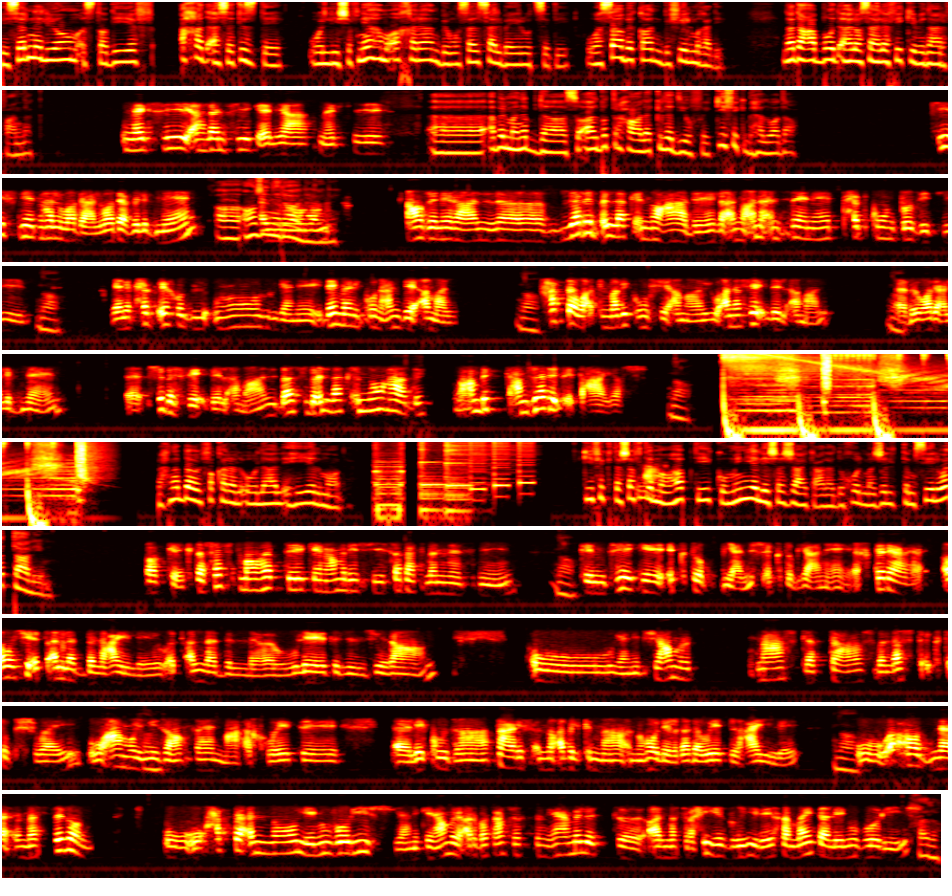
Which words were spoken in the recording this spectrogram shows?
بيسرنا اليوم استضيف أحد أساتذتي واللي شفناها مؤخرا بمسلسل بيروت سيتي وسابقا بفيلم غدي. ندى عبود أهلا وسهلا فيكي بنعرف عنك. ميرسي أهلا فيك إلياس ميرسي. أه قبل ما نبدأ سؤال بطرحه على كل ضيوفي كيفك بهالوضع؟ كيفني بهالوضع؟ الوضع بلبنان؟ آه en général يعني. en général آه، بجرب أقول لك إنه عادي لأنه أنا إنسانة بحب كون positive نعم. يعني بحب آخذ الأمور يعني دائما يكون عندي أمل. نعم. حتى وقت ما بيكون في أمل وأنا فاقده الأمل آه، نعم بوضع لبنان آه، شبه فاقده الأمل بس بقول لك إنه عادي وعم بت... عم جرب أتعايش. نعم. رح نبدأ بالفقرة الأولى اللي هي الماضي. كيف اكتشفت نعم. موهبتك ومين يلي شجعك على دخول مجال التمثيل والتعليم؟ OK اكتشفت موهبتي كان عمري شي سبع ثمان سنين. نعم. كنت هيك اكتب يعني مش اكتب يعني اخترع. أول شيء اتقلد بالعائله واتقلد الاولاد الجيران. ويعني بشي عمر 12 13 بلشت أكتب شوي وأعمل. mise en scène مع أخواتي آه لي cousins بتعرف إنه قبل كنا إنه هول الغدوات العائله نعم. وأقعد مثلهم وحتى إنه لنوفو ريش يعني كان عمري 14 سنة عملت آه، مسرحيه صغيره سميتها لنوفو ريش. حلو.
